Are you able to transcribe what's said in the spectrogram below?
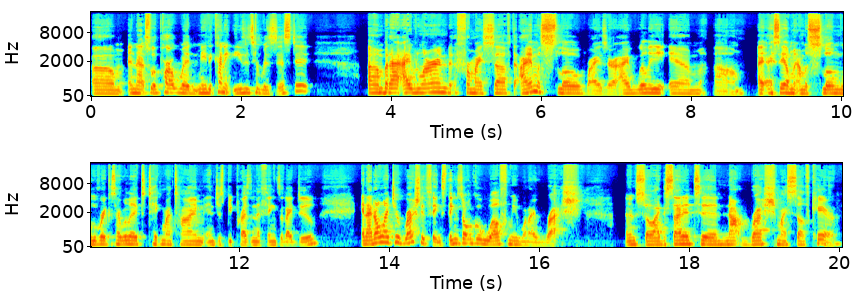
Um, and that's what part what made it kind of easy to resist it. Um, but I, I, learned for myself that I am a slow riser. I really am. Um, I, I, say I'm, I'm, a slow mover because I really like to take my time and just be present in things that I do. And I don't like to rush at things. Things don't go well for me when I rush. And so I decided to not rush my self care.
